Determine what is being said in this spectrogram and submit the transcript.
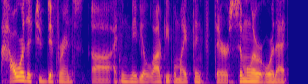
how are the two different? Uh, I think maybe a lot of people might think that they're similar or that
